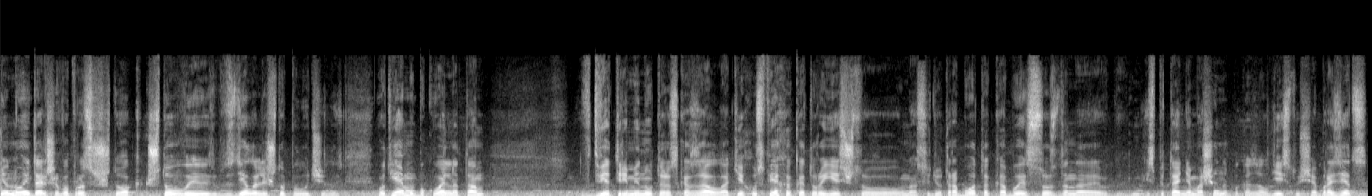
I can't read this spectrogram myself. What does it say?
Ну и дальше вопрос, что, что вы сделали, что получилось. Вот я ему буквально там в 2-3 минуты рассказал о тех успехах, которые есть, что у нас идет работа, КБ создано, испытание машины, показал действующий образец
